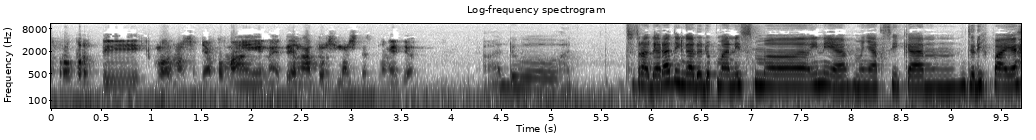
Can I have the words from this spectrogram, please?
properti, keluar masuknya pemain, nah itu yang ngatur semua stage manager. Aduh, sutradara tinggal duduk manis me, ini ya menyaksikan jerih payah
